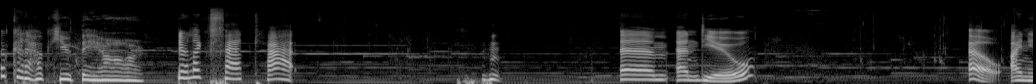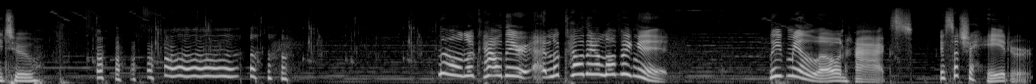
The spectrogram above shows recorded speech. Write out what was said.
Look at how cute they are. They're like fat cats. um, and you? Oh, I need to. no, look how they're look how they're loving it. Leave me alone, Hacks. You're such a hater.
